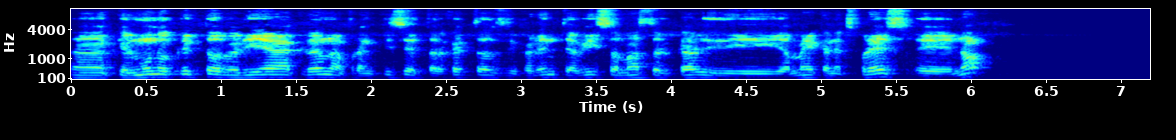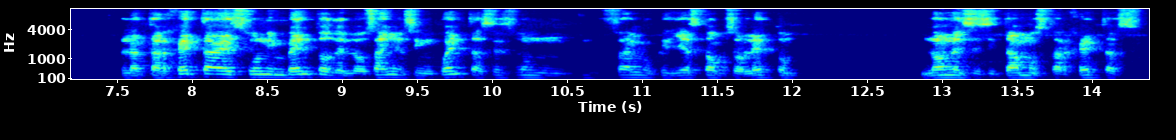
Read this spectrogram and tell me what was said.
Ah, que el mundo cripto debería crear una franquicia de tarjetas diferente a Visa, Mastercard y American Express. Eh, no. La tarjeta es un invento de los años 50, es, un, es algo que ya está obsoleto. No necesitamos tarjetas.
